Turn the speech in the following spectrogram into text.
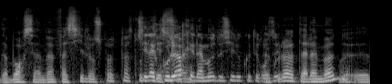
D'abord, c'est un vin facile, on se pose pas trop C'est la couleur qui est la mode aussi, le côté La rosé couleur est à la mode. Euh,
